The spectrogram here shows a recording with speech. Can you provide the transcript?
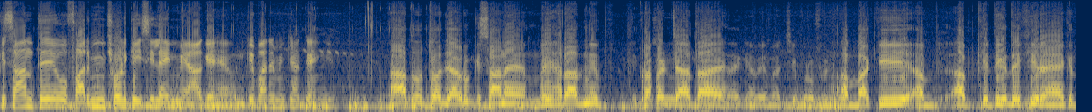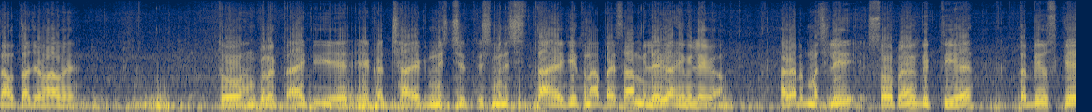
किसान थे वो फ़ार्मिंग छोड़ के इसी लाइन में आ गए हैं। उनके बारे में क्या कहेंगे? हाँ तो तो जागरूक किसान है। भाई हर आदमी प्रॉफिट चाहता है। कि हमें अच्छी प्रॉफिट अब बाकी अब आप खेती का देख ही रहे हैं कितना उतार चढ़ाव है। तो हमको लगता है कि ये एक अच्छा एक निश्चित इसमें निश्चितता है कि इतना पैसा मिलेगा ही मिलेगा। अगर मछली सौ रुपये में बिकती है तब भी उसके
